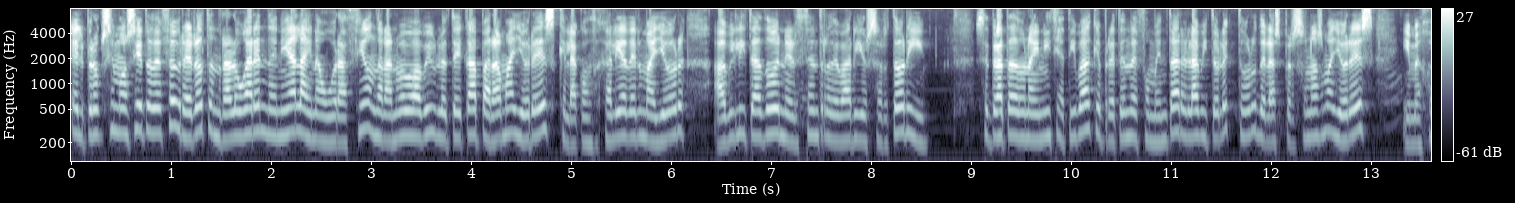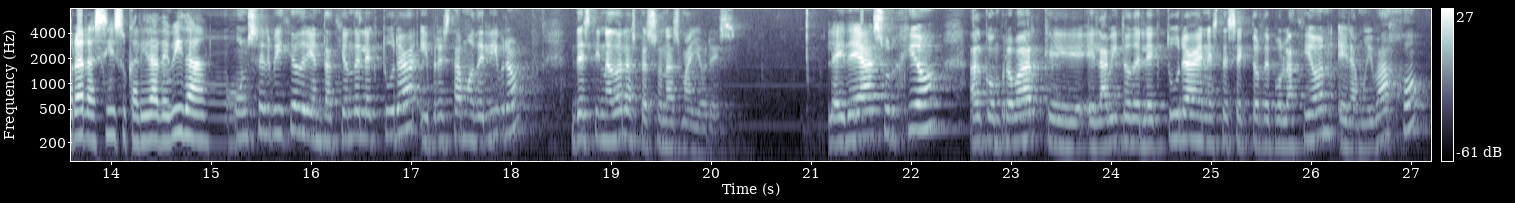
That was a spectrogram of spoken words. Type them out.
El próximo 7 de febrero tendrá lugar en Denia la inauguración de la nueva biblioteca para mayores que la Concejalía del Mayor ha habilitado en el centro de Barrio Sartori. Se trata de una iniciativa que pretende fomentar el hábito lector de las personas mayores y mejorar así su calidad de vida. Un servicio de orientación de lectura y préstamo de libro destinado a las personas mayores. La idea surgió al comprobar que el hábito de lectura en este sector de población era muy bajo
